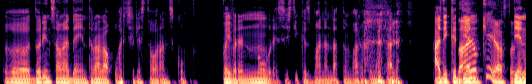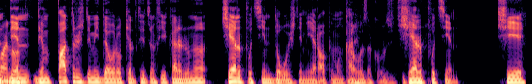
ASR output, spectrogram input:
uh, dorința mea de a intra la orice restaurant scump. Băi, vre, nu vrei să știi câți bani am dat în vară pe mâncare. Adică Da, din, e ok asta. din, why not? din, din 40.000 de euro cheltuiți în fiecare lună, cel puțin 20.000 erau pe mâncare. Auzi acolo, zici. Cel puțin. Și,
